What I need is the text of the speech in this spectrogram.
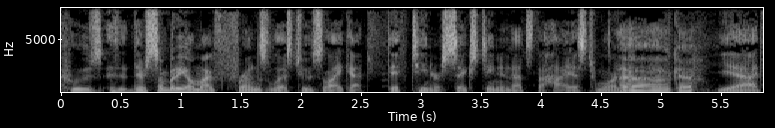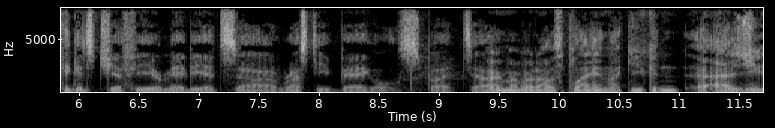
who's there's somebody on my friends list who's like at 15 or 16, and that's the highest one. Oh, okay. yeah, I think it's Jiffy or maybe it's uh, Rusty Bagels. But I uh, remember when I was playing, like you can, as you,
